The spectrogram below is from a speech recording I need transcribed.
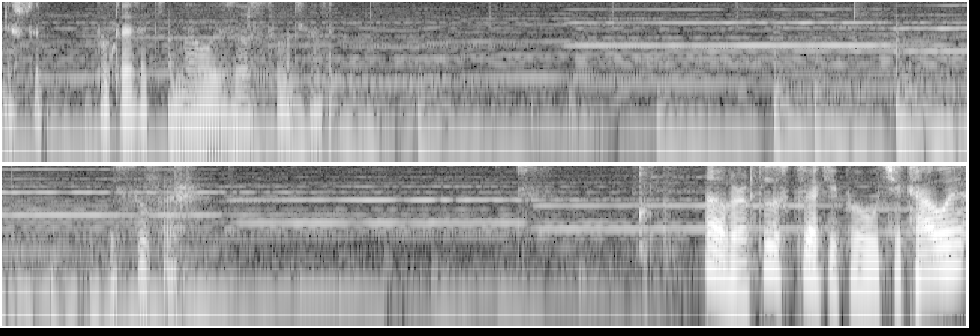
Jeszcze tutaj taki mały został dziad. I super. Dobra, pluskwiaki pouciekały.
